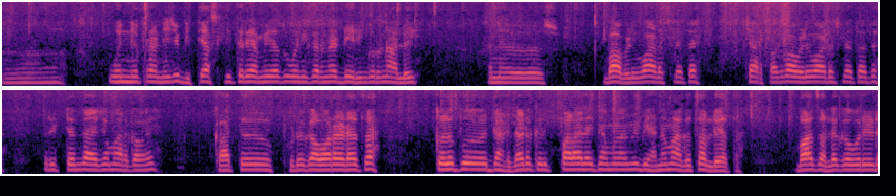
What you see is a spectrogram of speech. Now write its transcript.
वन्य प्राण्याची भीती असली तरी आम्ही आज वनीकरणात डेअरिंग करून आलोय. आणि बाबळी वाढ असल्यात तर चार पाच बाबळी वाढ असल्यात आता रिटर्न जायच्या मार्गावर आहे. का तर पुढं गावाराड्याचा कळप धाडधाड करीत पळाला आहे त्यामुळे आम्ही भ्यानं मागं चाललो आहे आता. बा झालं गवरेड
